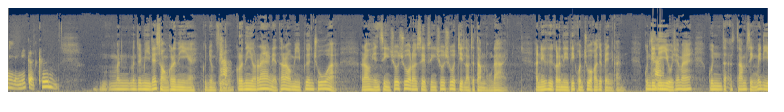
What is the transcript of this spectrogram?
มีอย่างนี้เกิดขึ้น มันมันจะมีได้สองกรณีไงคุณยมติวค่ะกรณีแรกเนี่ย ถ้าเรามีเพื่อนชั่ว เราเห็นสิ่งชั่วชั่วๆเราเสพสิ่งชั่วชั่วๆจิตเราจะต่ำลงได้ อันนี้ก็คือกรณีที่คนชั่วเขาจะเป็นกัน คุณดีๆอยู่ใช่ไหมคุณทำสิ่งไม่ดี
